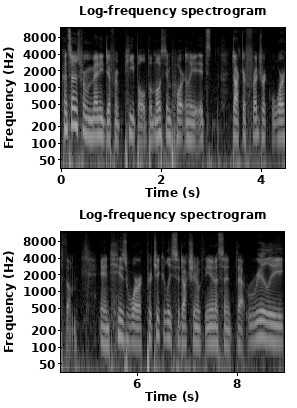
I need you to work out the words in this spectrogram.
concerns from many different people, but most importantly, it's Dr. Frederick Wertham and his work, particularly Seduction of the Innocent, that really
